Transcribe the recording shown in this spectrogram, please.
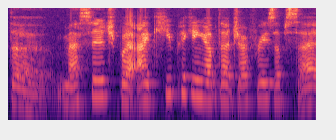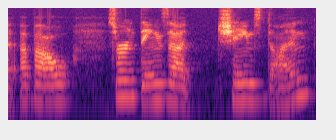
the message but i keep picking up that Jeffree's upset about certain things that shane's done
